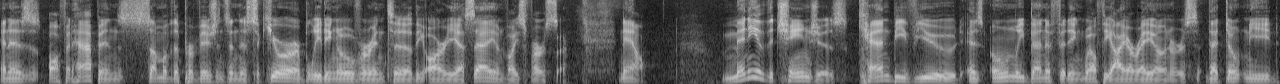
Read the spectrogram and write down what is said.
And as often happens, some of the provisions in this secure are bleeding over into the RESA and vice versa. Now, Many of the changes can be viewed as only benefiting wealthy IRA owners that don't need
